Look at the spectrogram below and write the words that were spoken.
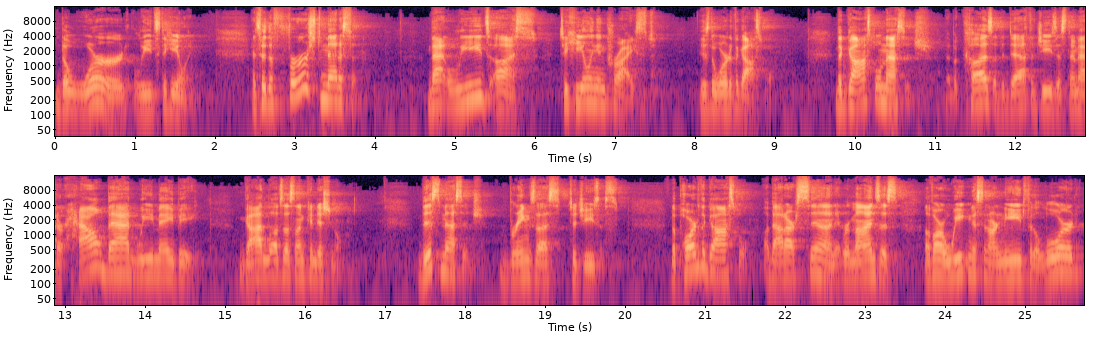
The word leads to healing. And so the first medicine that leads us to healing in Christ is the word of the gospel. The gospel message that because of the death of Jesus, no matter how bad we may be, God loves us unconditionally. This message brings us to Jesus. The part of the gospel about our sin, it reminds us of our weakness and our need for the Lord.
